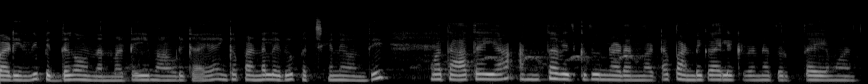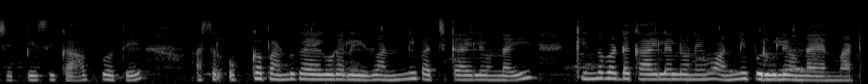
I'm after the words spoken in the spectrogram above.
పడింది పెద్దగా ఉందన్నమాట ఈ మామిడికాయ ఇంకా పండలేదు పచ్చిగానే ఉంది. మా తాతయ్య అంతా వెతుకుతున్నాడు అనమాట పండుకాయలు ఎక్కడైనా దొరుకుతాయేమో అని చెప్పేసి. కాకపోతే అసలు ఒక్క పండుకాయ కూడా లేదు అన్ని పచ్చికాయలే ఉన్నాయి. కింద పడ్డ కాయలలోనేమో అన్ని పురుగులే ఉన్నాయన్నమాట.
